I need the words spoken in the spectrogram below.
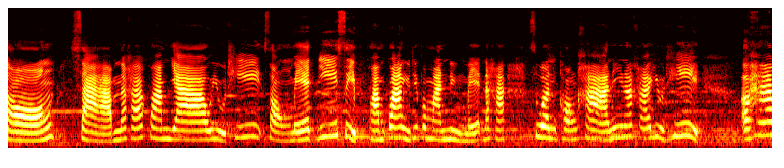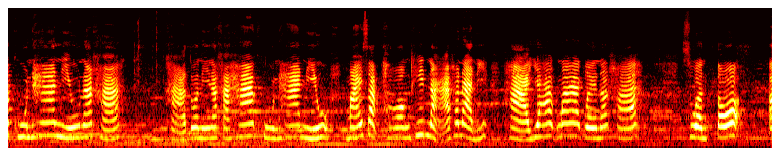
2 3 นะคะ ความยาวอยู่ที่ 2 เมตร 20 ความกว้างอยู่ที่ประมาณ 1 เมตรนะคะ ส่วนของขานี่นะคะอยู่ที่5คูณ5นิ้วนะคะ ขาตัวนี้นะคะ5คูณ5นิ้ว ไม้สักทองที่หนาขนาดนี้หายากมากเลยนะคะ ส่วนโต๊ะเอ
